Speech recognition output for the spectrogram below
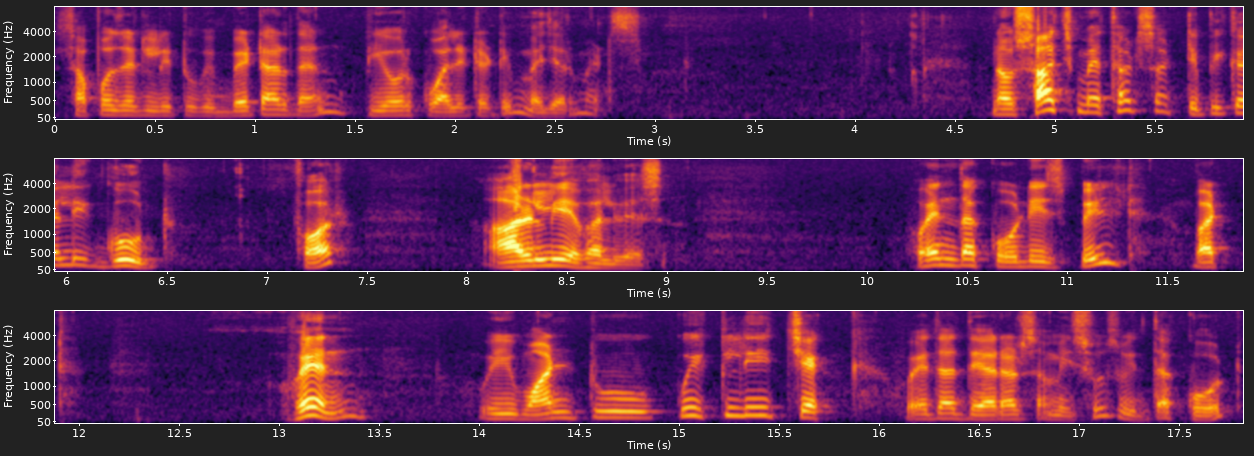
supposedly to be better than pure qualitative measurements. Now, such methods are typically good for early evaluation when the code is built, but when we want to quickly check whether there are some issues with the code.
